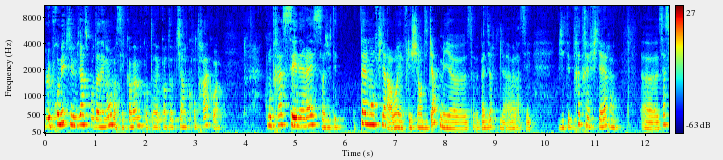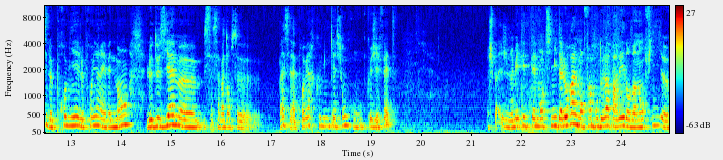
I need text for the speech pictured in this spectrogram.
Le premier qui me vient spontanément, bah, c'est quand même quand, euh, quand tu obtiens le contrat, quoi. Contrat CNRS, j'étais tellement fière. Alors, bon, il y a fléché handicap, mais euh, ça veut pas dire qu'il a. Voilà, c'est. J'étais très très fière. Euh, ça, c'est le premier, le premier événement. Le deuxième, euh, ça, va dans ce. Voilà, c'est la première communication que j'ai faite. Je j'ai jamais été tellement timide à l'oral, mais enfin bon, de là parler dans un amphi euh,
